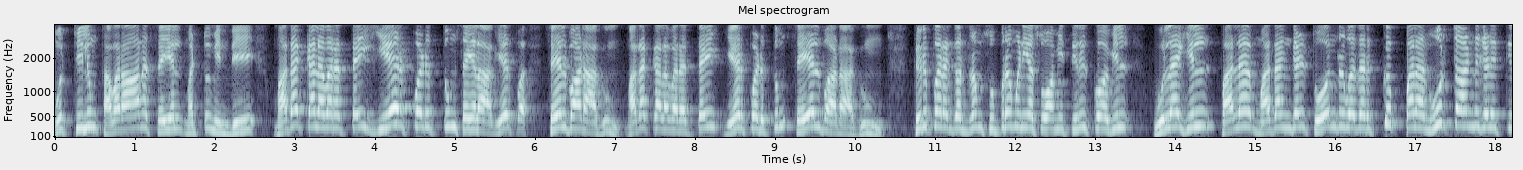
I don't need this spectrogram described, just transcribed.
முற்றிலும் தவறான செயல் மட்டுமின்றி மதக்கலவரத்தை ஏற்படுத்தும் செயலாக ஏற்ப செயல்பாடாகும். மதக்கலவரத்தை ஏற்படுத்தும் செயல்பாடாகும். திருப்பரங்குன்றம் சுப்பிரமணிய சுவாமி திருக்கோவில் உலகில் பல மதங்கள் தோன்றுவதற்கு பல நூற்றாண்டுகளுக்கு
